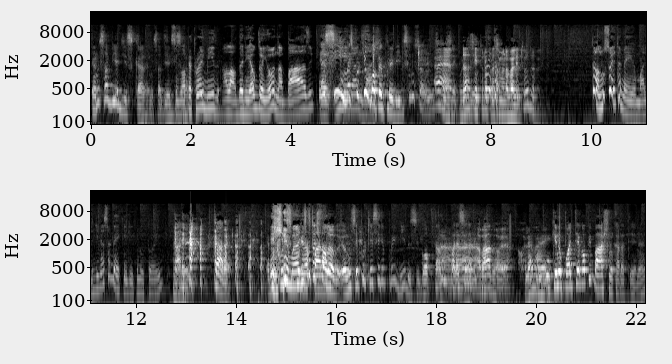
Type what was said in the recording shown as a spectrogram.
Eu não sabia disso, cara. Eu não sabia disso. Esse golpe é proibido. Olha lá, o Daniel ganhou na base. É sim, mas por que o golpe é proibido? Isso eu não não É, quê. cintura pra cima não vale tudo? Então, não sei também. O Mali devia saber que ele que lutou aí. Cara, cara é por, por isso, por isso que eu tô te falando. Eu não sei por que seria proibido. Esse golpe tá, não parece ser Ah, adequado. Olha, olha lá, O hein? que não pode ter é golpe baixo no karatê, né?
